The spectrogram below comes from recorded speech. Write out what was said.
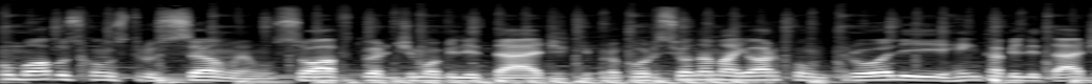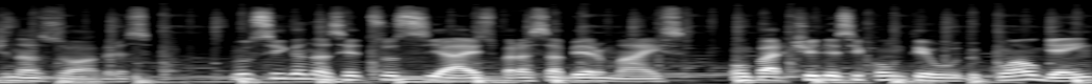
O Mobus Construção é um software de mobilidade que proporciona maior controle e rentabilidade nas obras. Nos siga nas redes sociais para saber mais, compartilhe esse conteúdo com alguém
